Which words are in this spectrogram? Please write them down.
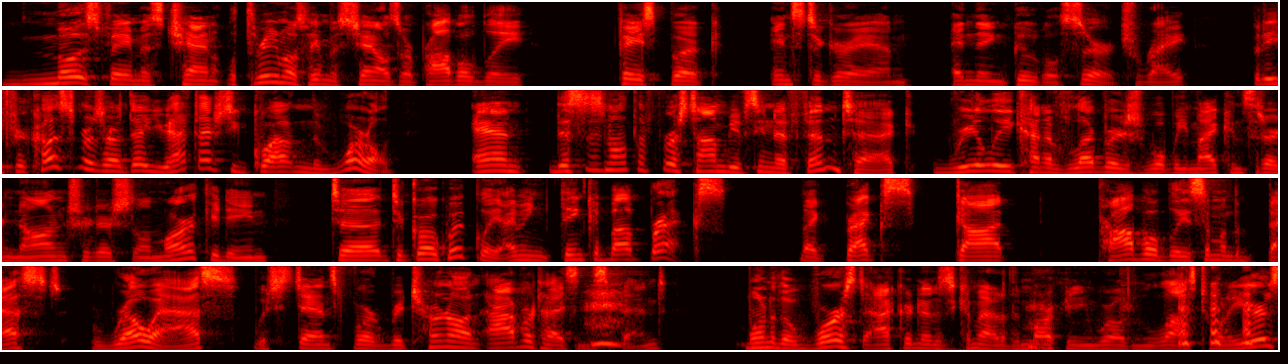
most famous channels, channel, three most famous channels are probably Facebook, Instagram, and then Google search, right? But if your customers aren't there, you have to actually go out in the world. And this is not the first time we've seen a fintech really kind of leverage what we might consider non-traditional marketing to to grow quickly. I mean, think about Brex. Like Brex got probably some of the best ROAS, which stands for return on advertising spend. One of the worst acronyms to come out of the marketing world in the last 20 years.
